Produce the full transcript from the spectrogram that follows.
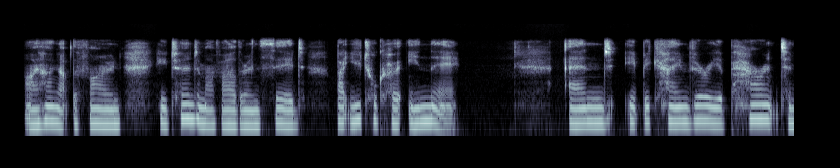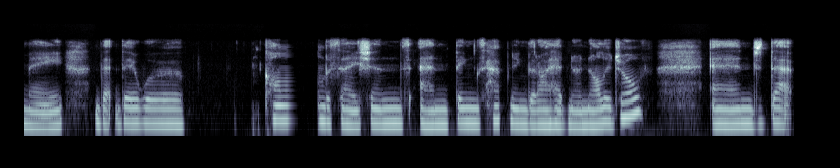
I hung up the phone. He turned to my father and said, "But you took her in there." And it became very apparent to me that there were conversations and things happening that I had no knowledge of, and that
